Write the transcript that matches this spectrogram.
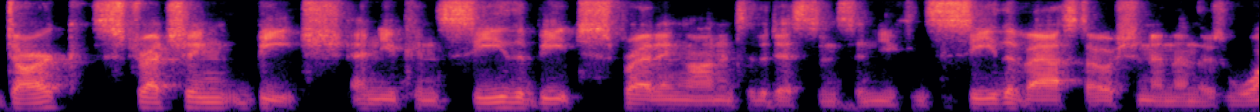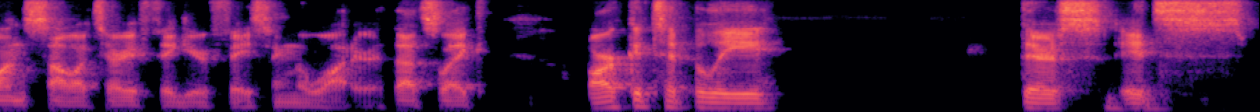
dark stretching beach and you can see the beach spreading on into the distance and you can see the vast ocean and then there's one solitary figure facing the water. That's like archetypally there's it's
